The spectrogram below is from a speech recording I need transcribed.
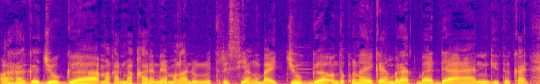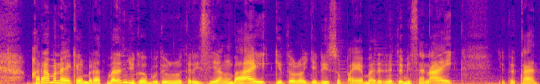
olahraga juga, makan makanan yang mengandung nutrisi yang baik juga untuk menaikkan berat badan gitu kan. Karena menaikkan berat badan juga butuh nutrisi yang baik gitu loh. Jadi supaya badan itu bisa naik gitu kan.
